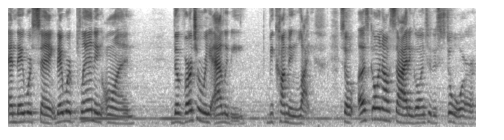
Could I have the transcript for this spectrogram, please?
and they were saying they were planning on the virtual reality becoming life. So us going outside and going to the store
